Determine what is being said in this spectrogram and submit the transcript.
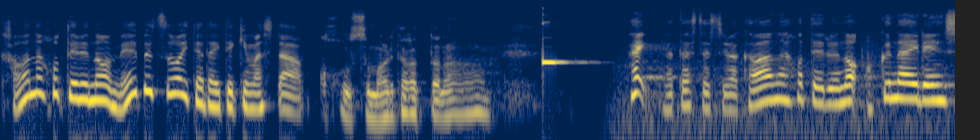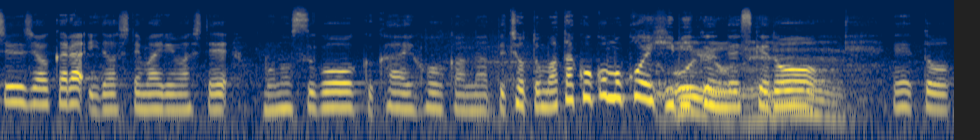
川名ホテルの名物をいただいてきました。コース回りたかったな。はい私たちは川名ホテルの屋内練習場から移動してまいりましてものすごく開放感があってちょっとまたここも声響くんですけどえっ、ー、と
